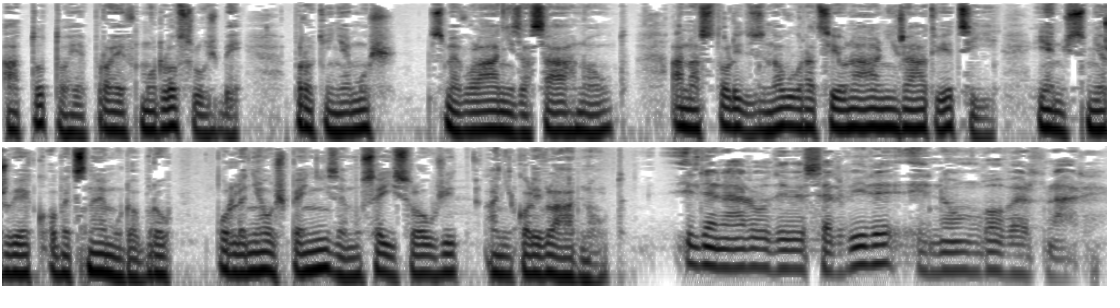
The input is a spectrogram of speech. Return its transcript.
A toto je projev modloslužby, proti němuž jsme voláni zasáhnout a nastolit znovu racionální řád věcí, jenž směřuje k obecnému dobru, podle něhož peníze musí sloužit a nikoli vládnout. Il denaro deve servire e non governare.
